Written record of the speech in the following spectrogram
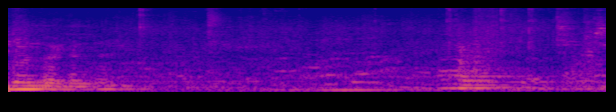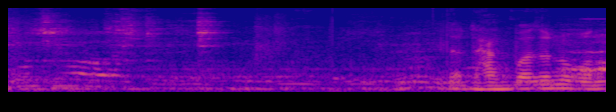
এখান ঢাক বাজানো বন্ধ।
